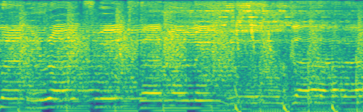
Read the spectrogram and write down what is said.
man rides with family oh guy.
